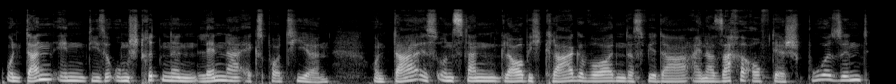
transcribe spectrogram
und dann in diese umstrittenen Länder exportieren. Und da ist uns dann, glaube ich, klar geworden, dass wir da einer Sache auf der Spur sind,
